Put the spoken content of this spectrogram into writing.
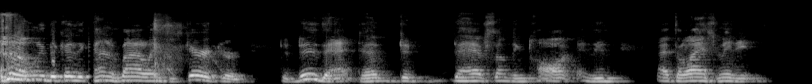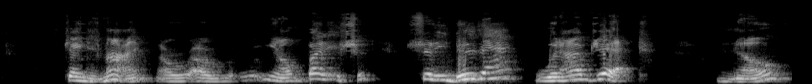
only because it kind of violates his character to do that, to, to, to have something taught and then at the last minute change his mind or, or you know, but should, should he do that? Would I object? No.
